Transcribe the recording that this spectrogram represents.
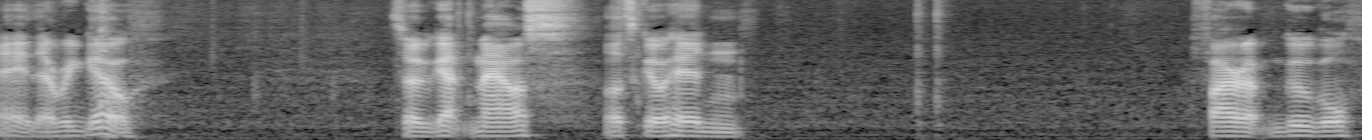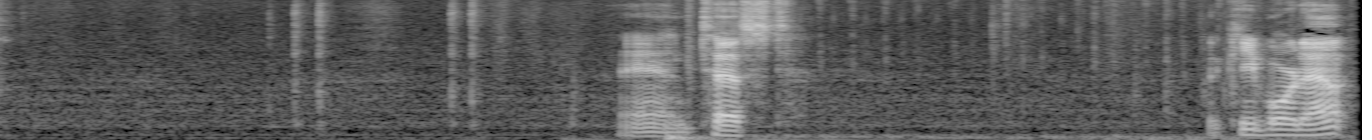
hey, there we go. So we've got mouse. Let's go ahead and fire up Google and test the keyboard out.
